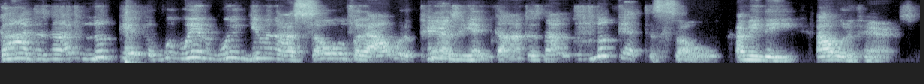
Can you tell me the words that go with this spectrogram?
God does not look at, we're, we're giving our soul for the outward appearance, and yet God does not look at the soul. I mean, the outward appearance.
